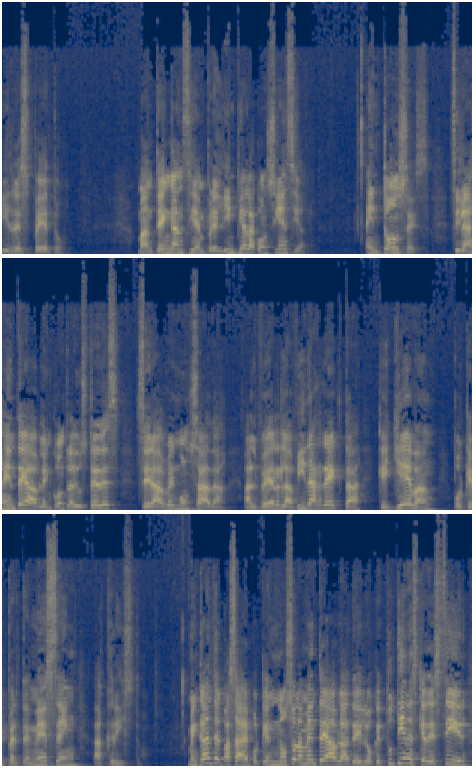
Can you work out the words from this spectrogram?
y respeto. Mantengan siempre limpia la conciencia. Entonces, si la gente habla en contra de ustedes, será avergonzada al ver la vida recta que llevan porque pertenecen a Cristo. Me encanta el pasaje porque no solamente habla de lo que tú tienes que decir,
